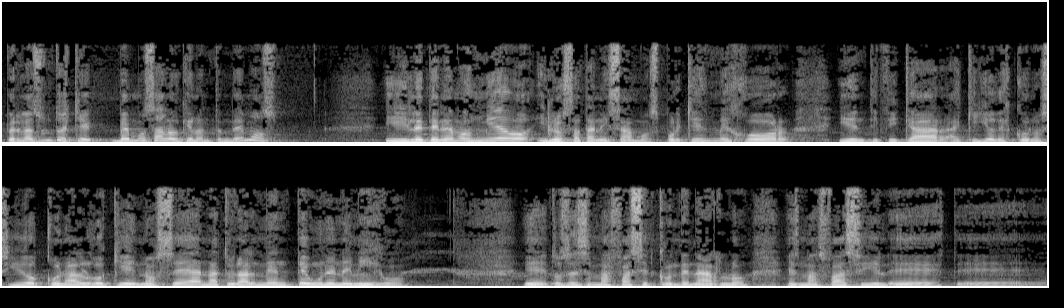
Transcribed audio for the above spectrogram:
Pero el asunto es que vemos algo que no entendemos y le tenemos miedo y lo satanizamos, porque es mejor identificar aquello desconocido con algo que no sea naturalmente un enemigo. Eh, entonces es más fácil condenarlo, es más fácil eh, este,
